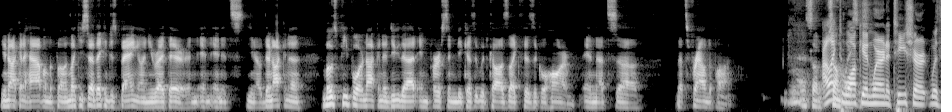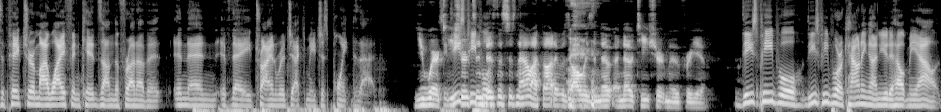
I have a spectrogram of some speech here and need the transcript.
you're not gonna have on the phone. Like you said, they can just bang on you right there, and and and it's you know they're not gonna. Most people are not going to do that in person because it would cause like physical harm, and that's uh, that's frowned upon. Yeah, some, I like to places. walk in wearing a T-shirt with a picture of my wife and kids on the front of it, and then if they try and reject me, just point to that. You wear See, T-shirts people, in businesses now. I thought it was always a no a no T-shirt move for you. these people, these people are counting on you to help me out.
